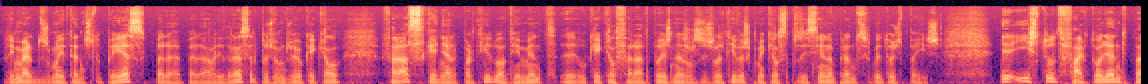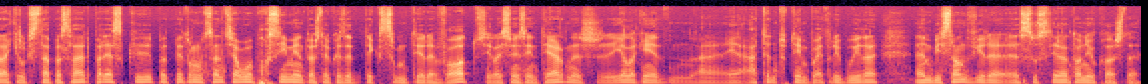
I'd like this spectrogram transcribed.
primeiro dos militantes do PS para, para a liderança, depois vamos ver o que é que ele fará, se ganhar o partido, obviamente, o que é que ele fará depois nas legislativas, como é que ele se posiciona perante os eleitores do país. Isto, de facto, olhando para aquilo que se está a passar, parece que para Pedro Nuno Santos é um aborrecimento esta coisa de ter que se submeter a votos, eleições internas, ele a quem há, há, tanto tempo é atribuída a ambição de vir a, a suceder António Costa,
